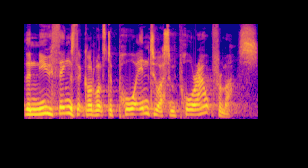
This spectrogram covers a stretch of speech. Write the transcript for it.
the new things that God wants to pour into us and pour out from us.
